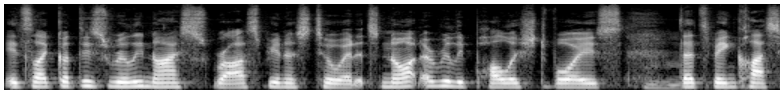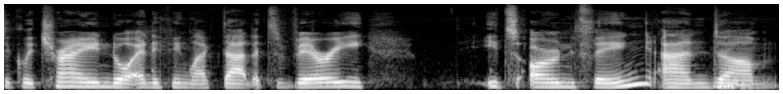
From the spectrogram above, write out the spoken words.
it's like got this really nice raspiness to it. It's not a really polished voice that's been classically trained or anything like that. It's very its own thing and um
